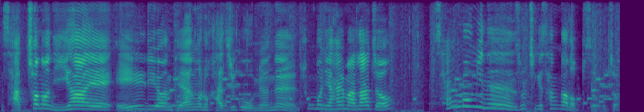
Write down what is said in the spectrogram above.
4,000원 이하의 에일리언 대항으로 가지고 오면은 충분히 할만하죠? 살몽이는 솔직히 상관없어 그죠?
